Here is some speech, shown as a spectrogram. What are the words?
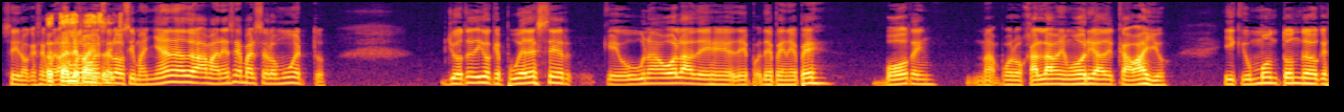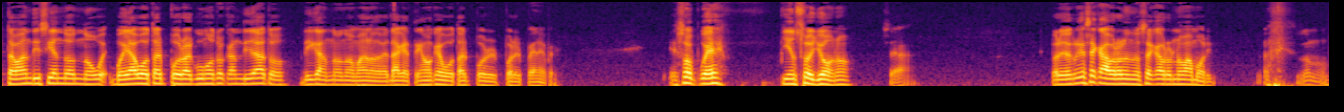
Sí, no, que se muera como. Barceló. Si mañana amanece Barceló muerto, yo te digo que puede ser que una ola de, de, de PNP voten por ojar la memoria del caballo y que un montón de lo que estaban diciendo no voy- a votar por algún otro candidato digan no, no, mano, de verdad que tengo que votar por, por el PNP. Eso pues, pienso yo, ¿no? O sea, pero yo creo que ese cabrón, no, ese cabrón no va a morir. no, no,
